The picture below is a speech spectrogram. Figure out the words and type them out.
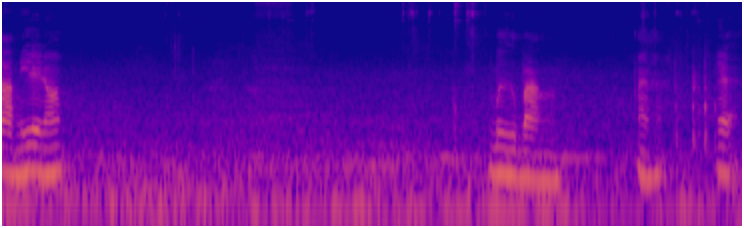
ตามนี้เลยเนาะมือบังอ่าค่ะนี่แหละ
